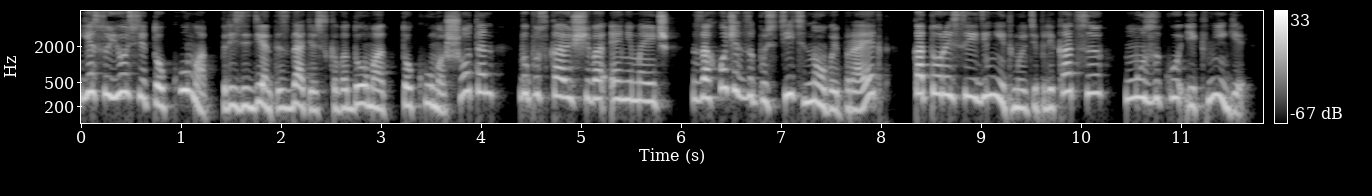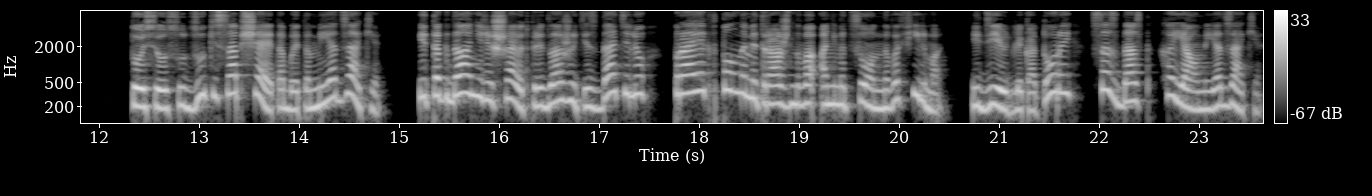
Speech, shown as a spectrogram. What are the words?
Ясуёси Токума, президент издательского дома Токума Шотен, выпускающего Animage, захочет запустить новый проект, который соединит мультипликацию, музыку и книги. Тосио Судзуки сообщает об этом Миядзаки, и тогда они решают предложить издателю проект полнометражного анимационного фильма – идею для которой создаст Хаяо Миядзаки.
